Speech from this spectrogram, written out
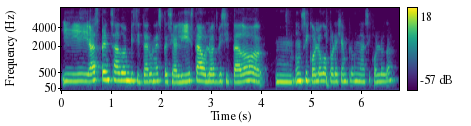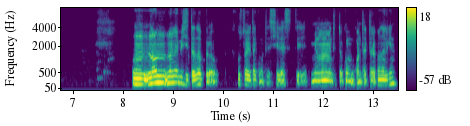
¿Y has pensado en visitar un especialista o lo has visitado? Mm, un psicólogo, por ejemplo, una psicóloga? Mm, no, no la he visitado, pero justo ahorita, como te decía, este, mi hermano me intentó como contactar con alguien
